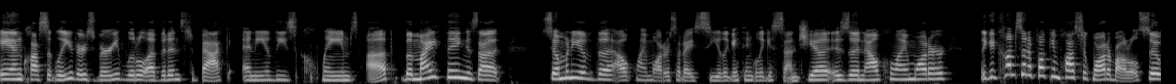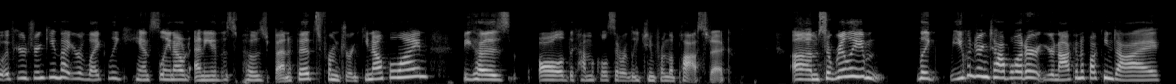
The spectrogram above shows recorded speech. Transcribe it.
and classically, there's very little evidence to back any of these claims up. But my thing is that so many of the alkaline waters that I see, like I think like Essentia is an alkaline water, like it comes in a fucking plastic water bottle. So if you're drinking that, you're likely canceling out any of the supposed benefits from drinking alkaline because all of the chemicals that are leaching from the plastic. Um, so really, like you can drink tap water, you're not gonna fucking die.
